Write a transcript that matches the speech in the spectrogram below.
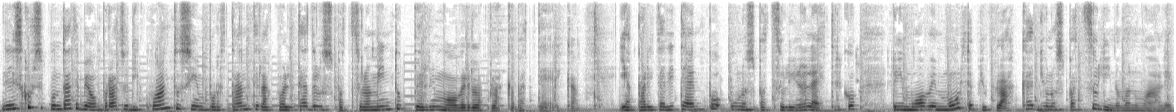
Nelle scorse puntate abbiamo parlato di quanto sia importante la qualità dello spazzolamento per rimuovere la placca batterica e a parità di tempo uno spazzolino elettrico rimuove molta più placca di uno spazzolino manuale.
